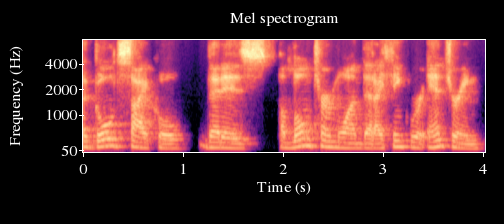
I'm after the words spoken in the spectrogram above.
a gold cycle that is a long-term one that I think we're entering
